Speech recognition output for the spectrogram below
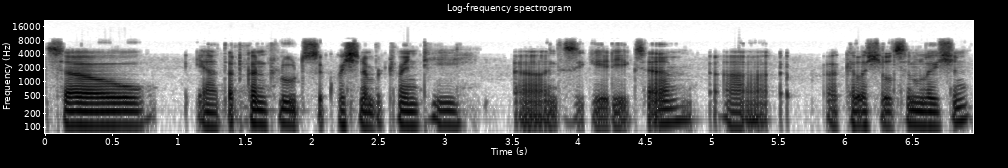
So yeah, that concludes the question number 20 uh, in the CKAD exam, uh, a killer simulation.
